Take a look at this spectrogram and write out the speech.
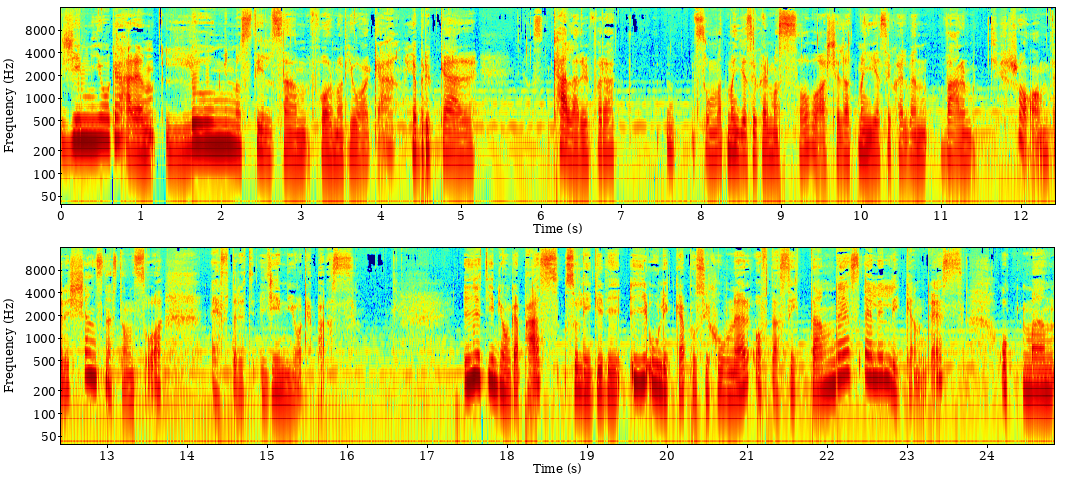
Yin-yoga är en lugn och stillsam form av yoga. Jag brukar kalla det för att som att man ger sig själv massage eller att man ger sig själv en varm kram. För det känns nästan så efter ett yin-yoga-pass. I ett yin-yoga-pass så ligger vi i olika positioner, ofta sittandes eller liggandes. Och man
